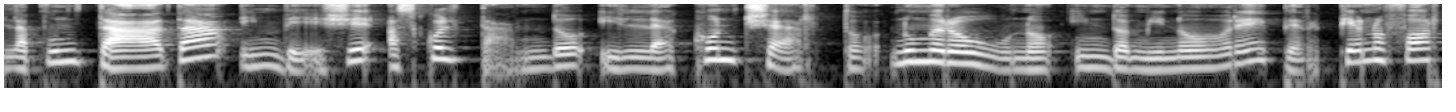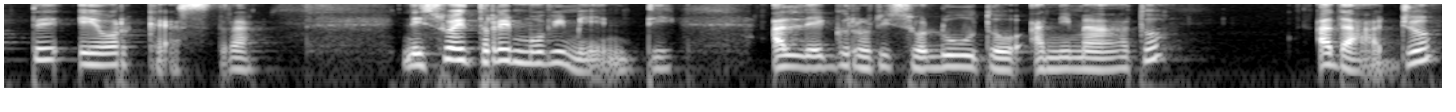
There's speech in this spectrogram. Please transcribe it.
la puntata invece ascoltando il concerto numero 1 in Do minore per pianoforte e orchestra, nei suoi tre movimenti, allegro risoluto animato, adagio,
